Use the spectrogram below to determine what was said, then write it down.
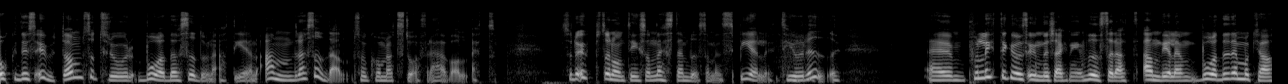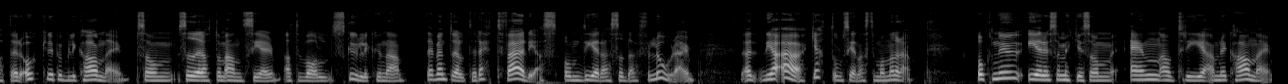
Och dessutom så tror båda sidorna att det är den andra sidan som kommer att stå för det här våldet. Så det uppstår någonting som nästan blir som en spelteori. Eh, Politicals undersökning visar att andelen både demokrater och republikaner som säger att de anser att våld skulle kunna eventuellt rättfärdigas om deras sida förlorar. Det har ökat de senaste månaderna. Och nu är det så mycket som en av tre amerikaner,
